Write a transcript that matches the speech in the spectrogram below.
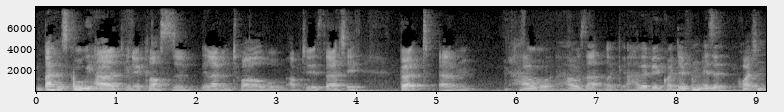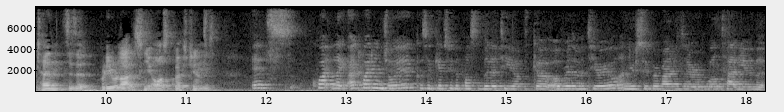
back at school, we had you know classes of 11, 12 or up to thirty, but um, how how is that like? Have they been quite different? Is it quite intense? Is it pretty relaxed? Can you ask questions? It's quite like I quite enjoy it because it gives you the possibility of go over the material and your supervisor will tell you the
